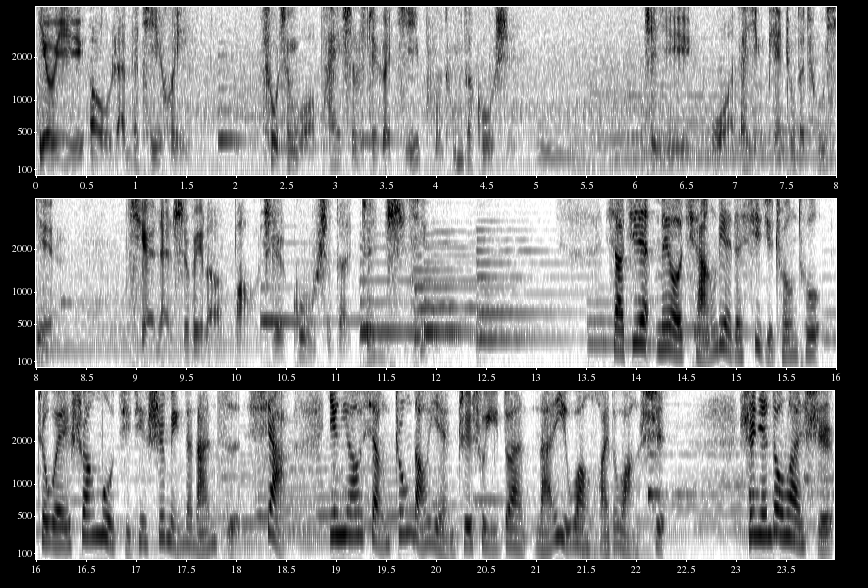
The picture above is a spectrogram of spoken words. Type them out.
由于偶然的机会，促成我拍摄了这个极普通的故事。至于我在影片中的出现，全然是为了保持故事的真实性。小街没有强烈的戏剧冲突，这位双目几近失明的男子夏，应邀向钟导演追溯一段难以忘怀的往事。十年动乱时。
